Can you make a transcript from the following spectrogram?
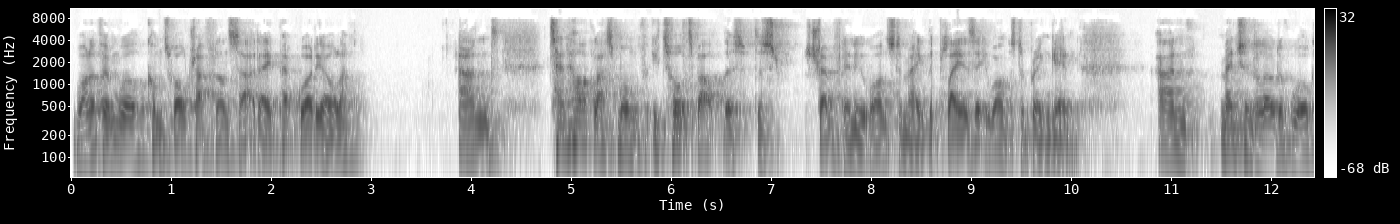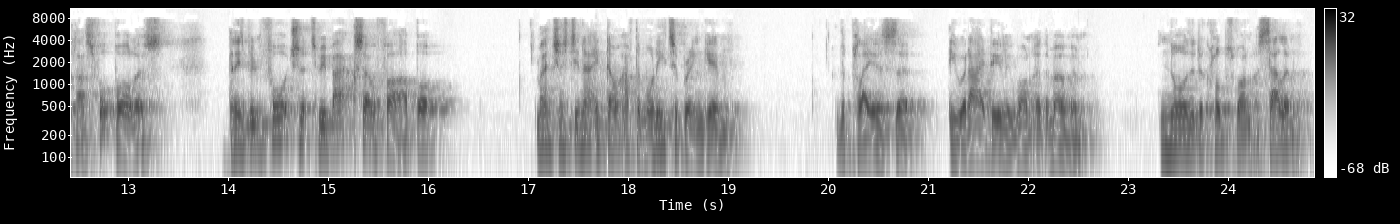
One of them will come to Old Trafford on Saturday, Pep Guardiola. And Ten Hag last month, he talked about the, the strengthening he wants to make, the players that he wants to bring in, and mentioned a load of world class footballers. And he's been fortunate to be back so far, but Manchester United don't have the money to bring in the players that he would ideally want at the moment, nor do the clubs want to sell him.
